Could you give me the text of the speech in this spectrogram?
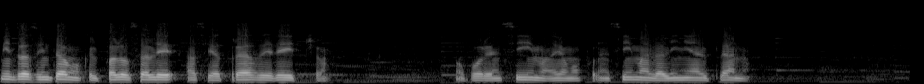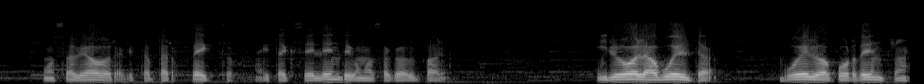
Mientras sintamos que el palo sale hacia atrás derecho o por encima, digamos, por encima de la línea del plano como sale ahora, que está perfecto. Ahí está excelente como ha sacado el palo. Y luego a la vuelta, vuelva por dentro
